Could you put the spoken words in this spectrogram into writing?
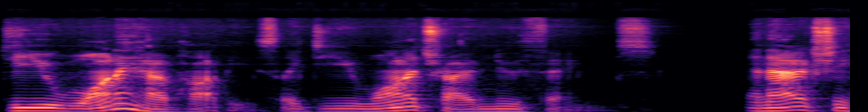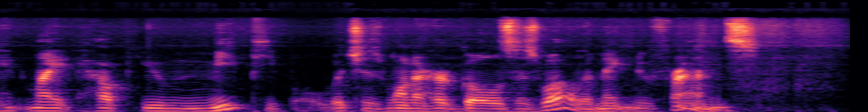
do you want to have hobbies? Like, do you want to try new things? And that actually might help you meet people, which is one of her goals as well to make new friends.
